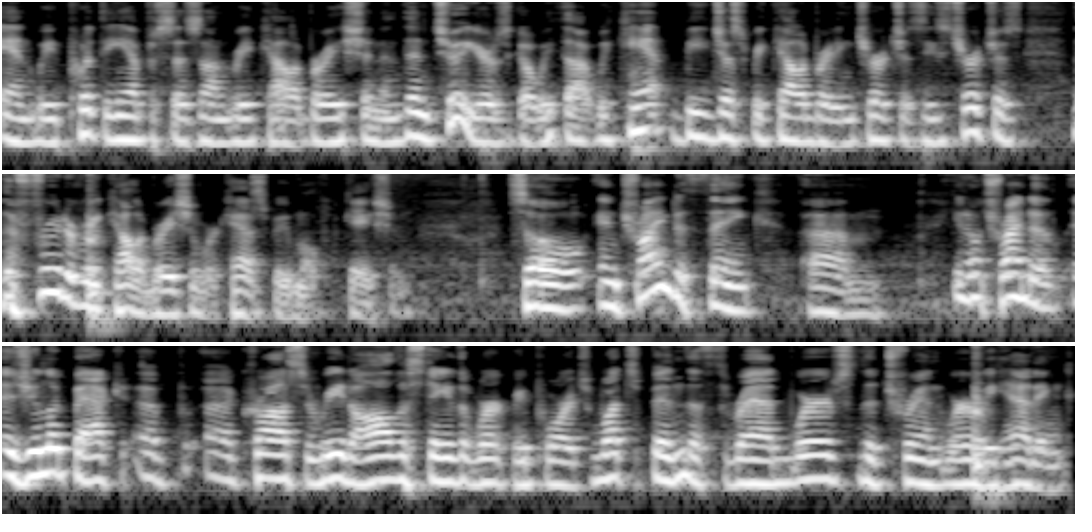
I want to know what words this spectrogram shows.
And we put the emphasis on recalibration. And then two years ago, we thought we can't be just recalibrating churches. These churches, the fruit of recalibration work has to be multiplication. So, in trying to think, um, you know, trying to, as you look back across and read all the state of the work reports, what's been the thread? Where's the trend? Where are we heading?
